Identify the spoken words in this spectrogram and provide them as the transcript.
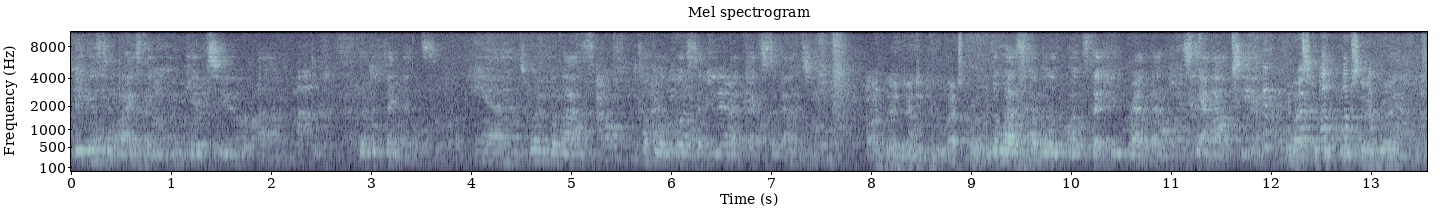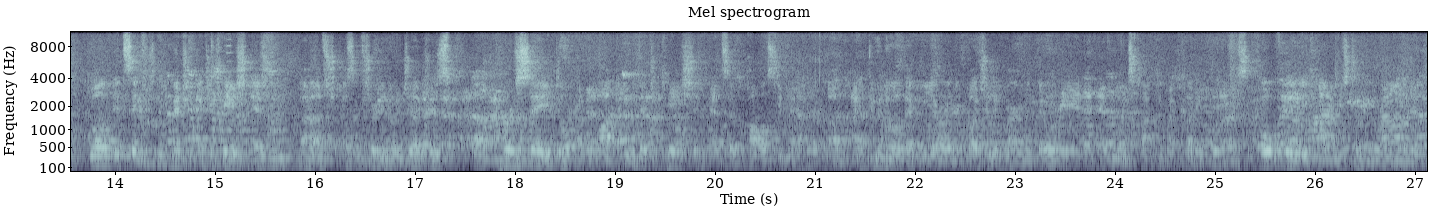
biggest advice that you can give to, um, the defendants? And what are the last couple of books that you've read that stood out to you? I, hear the last part of. The last couple of books that you've read that stand out to you? The last couple of books that I've read? Well, it's interesting you mentioned education. As you, uh, as I'm sure you know, judges uh, per se don't have a lot to do with education. That's a policy matter. Um, I do know that we are in the budget environment that we're in, and everyone's talking about cutting things. Hopefully, the economy's turning around and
